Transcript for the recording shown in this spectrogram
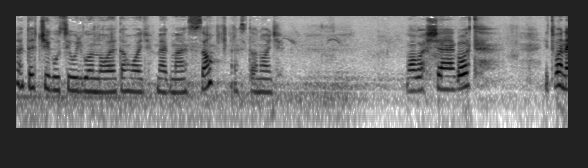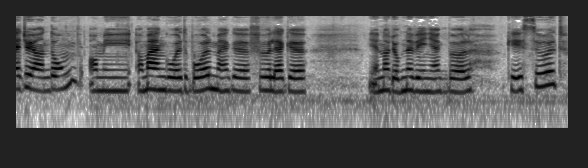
Hát egy csiguci úgy gondolta, hogy megmássza ezt a nagy magasságot. Itt van egy olyan domb, ami a mángoldból, meg főleg ilyen nagyobb növényekből készült.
